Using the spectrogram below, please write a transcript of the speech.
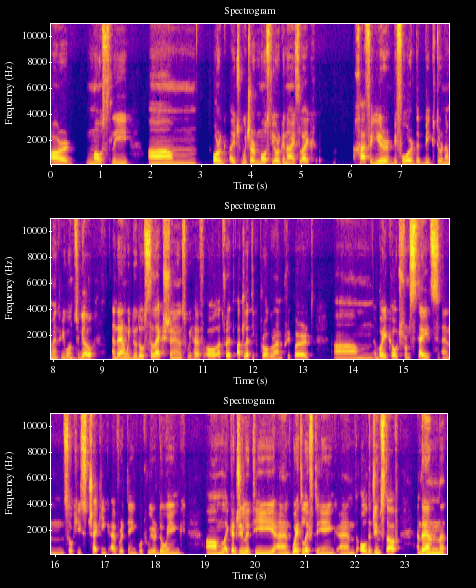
are mostly um, or which are mostly organized like half a year before the big tournament we want to go. And then we do those selections. We have all athletic program prepared um, by a coach from states. And so he's checking everything what we're doing um, like agility and weightlifting and all the gym stuff and then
